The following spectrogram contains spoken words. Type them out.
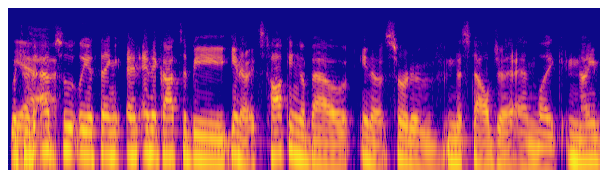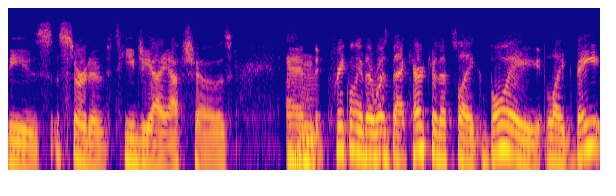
which is Yeah. absolutely a thing and and it got to be you know it's talking about you know sort of nostalgia and like 90s sort of TGIF shows and mm-hmm. frequently there was that character that's like boy like they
